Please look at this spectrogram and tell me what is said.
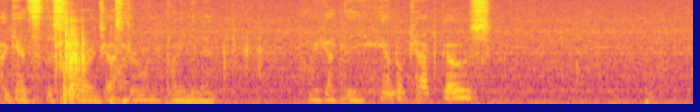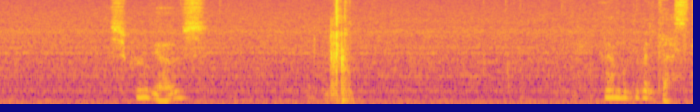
against the star adjuster when you're putting it in. We got the handle cap goes, screw goes, and we'll give it a test.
